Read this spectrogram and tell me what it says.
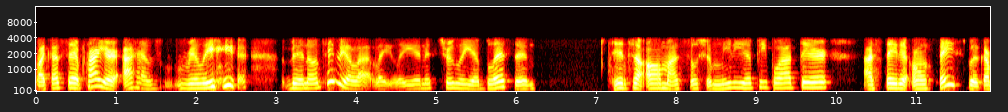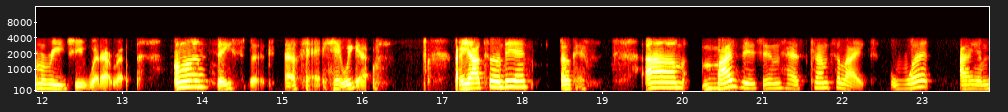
like I said prior, I have really been on TV a lot lately, and it's truly a blessing. And to all my social media people out there, I stated on Facebook. I'm gonna read you what I wrote on Facebook. Okay, here we go. Are y'all tuned in? Okay. Um, my vision has come to light. What I am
